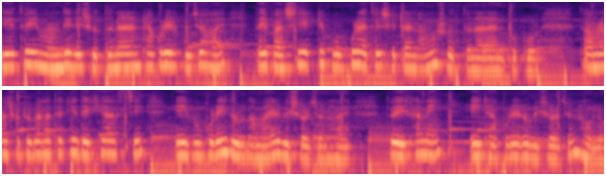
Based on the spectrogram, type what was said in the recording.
যেহেতু এই মন্দিরে সত্যনারায়ণ ঠাকুরের পুজো হয়, তাই পাশেই একটি পুকুর আছে, সেটার নামও সত্যনারায়ণ পুকুর। তো আমরা ছোটোবেলা থেকেই দেখে আসছি, এই পুকুরেই দুর্গা মায়ের বিসর্জন হয়। তো এখানেই এই ঠাকুরেরও বিসর্জন হলো।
